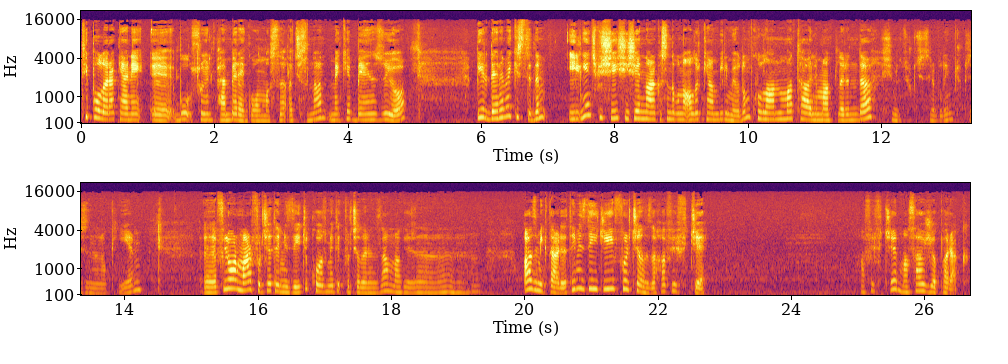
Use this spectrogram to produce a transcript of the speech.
Tip olarak yani e, bu suyun pembe renk olması açısından MAC'e benziyor. Bir denemek istedim. İlginç bir şey. Şişenin arkasında bunu alırken bilmiyordum. Kullanma talimatlarında şimdi Türkçesini bulayım. Türkçesinden okuyayım. E, Flormar fırça temizleyici kozmetik fırçalarınızdan az miktarda temizleyiciyi fırçanıza hafifçe hafifçe masaj yaparak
